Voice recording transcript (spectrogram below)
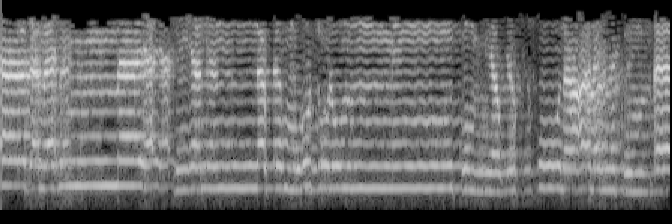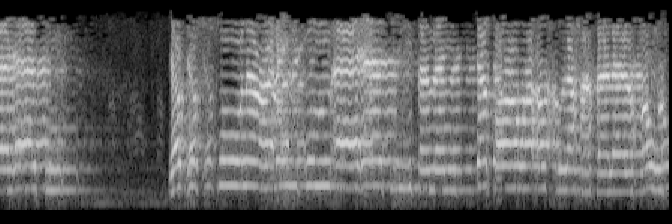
آدم إما يأتينكم رسل منكم يقصون عليكم آياتي يقصون عليكم آياتي فمن اتقى وأصلح فلا خوف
